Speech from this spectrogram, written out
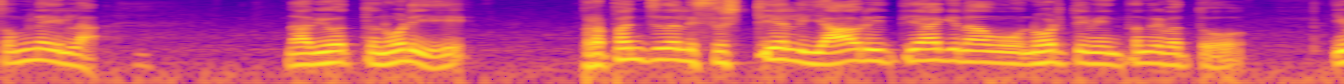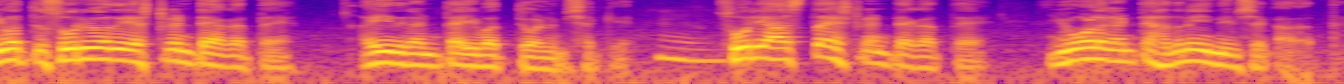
ಸುಮ್ಮನೆ ಇಲ್ಲ. ನಾವಿವತ್ತು ನೋಡಿ ಪ್ರಪಂಚದಲ್ಲಿ ಸೃಷ್ಟಿಯಲ್ಲಿ ಯಾವ ರೀತಿಯಾಗಿ ನಾವು ನೋಡ್ತೀವಿ ಅಂತಂದರೆ ಇವತ್ತು ಇವತ್ತು ಸೂರ್ಯೋದಯ ಎಷ್ಟು ಗಂಟೆ ಆಗುತ್ತೆ? ಐದು ಗಂಟೆ ಐವತ್ತೇಳು ನಿಮಿಷಕ್ಕೆ. ಸೂರ್ಯಾಸ್ತ ಎಷ್ಟು ಗಂಟೆ ಆಗುತ್ತೆ? ಏಳು ಗಂಟೆ ಹದಿನೈದು ನಿಮಿಷಕ್ಕೆ ಆಗುತ್ತೆ.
